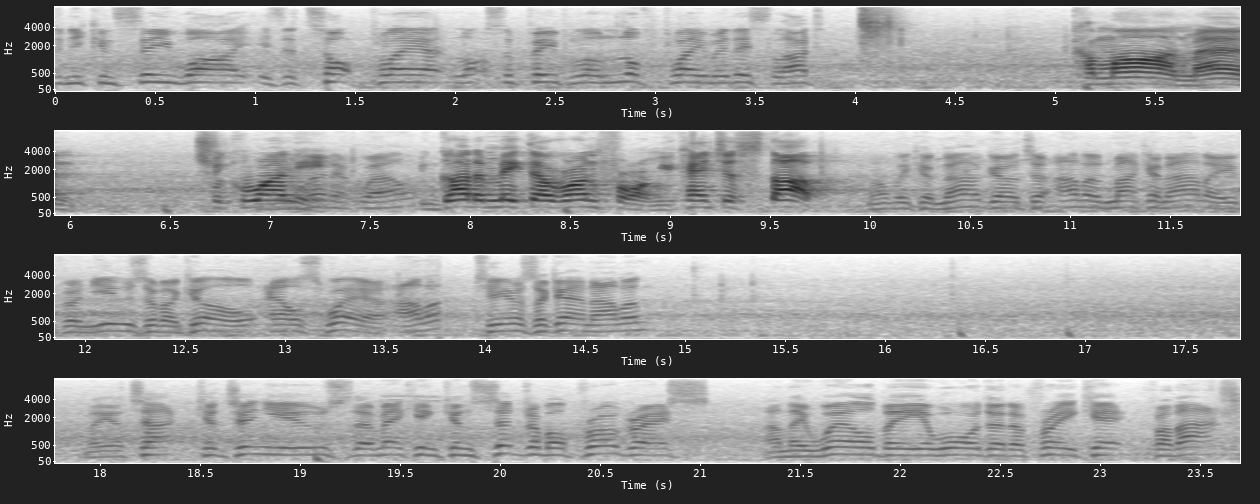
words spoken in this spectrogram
And you can see why he's a top player. Lots of people will love playing with this lad. Come on, man, Chukwani, well. you got to make that run for him. You can't just stop. Well, we can now go to Alan McInally for news of a goal elsewhere. Alan, cheers again, Alan. The attack continues. They're making considerable progress, and they will be awarded a free kick for that.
